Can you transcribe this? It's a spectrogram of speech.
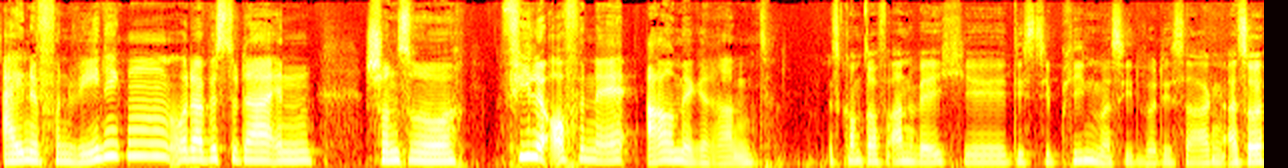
eine von wenigen oder bist du da in schon so viele offene Arme gerannt? Es kommt darauf an, welche Disziplin man sieht, würde ich sagen. Also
